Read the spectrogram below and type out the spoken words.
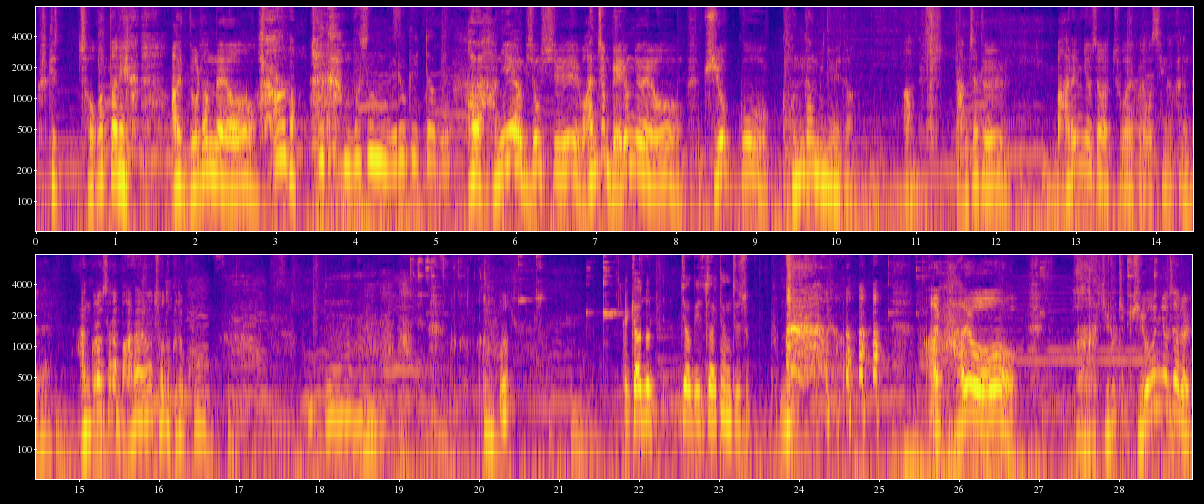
그렇게 적었다니. 아, 놀랍네요. 아, 제가 무슨 매력이 있다고? 아, 아니에요, 미정 씨. 완전 매력녀예요. 귀엽고 건강 미녀이다. 아, 남자들 마른 여자 좋아할 거라고 생각하는데 안 그런 사람 많아요. 저도 그렇고. 네. 저도 저기 설탕 두 스푼. 아, 봐요. 아, 이렇게 귀여운 여자를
